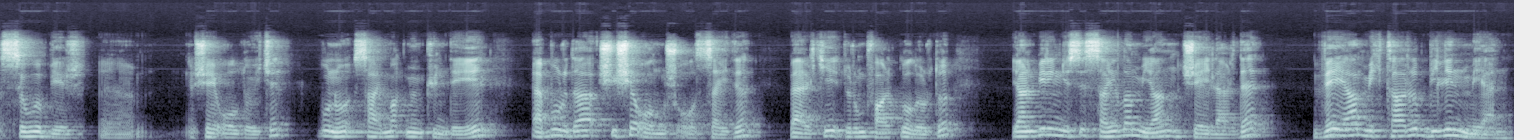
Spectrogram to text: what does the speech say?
sıvı bir e, şey olduğu için bunu saymak mümkün değil. Yani burada şişe olmuş olsaydı belki durum farklı olurdu. Yani birincisi sayılamayan şeylerde veya miktarı bilinmeyen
